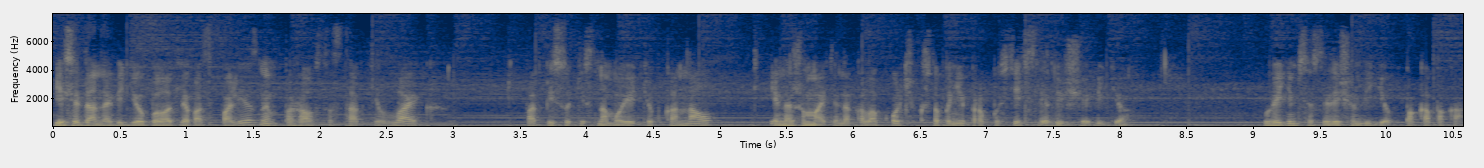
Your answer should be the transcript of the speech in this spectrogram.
Если данное видео было для вас полезным, пожалуйста ставьте лайк, подписывайтесь на мой YouTube канал и нажимайте на колокольчик, чтобы не пропустить следующее видео. Увидимся в следующем видео. Пока-пока.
